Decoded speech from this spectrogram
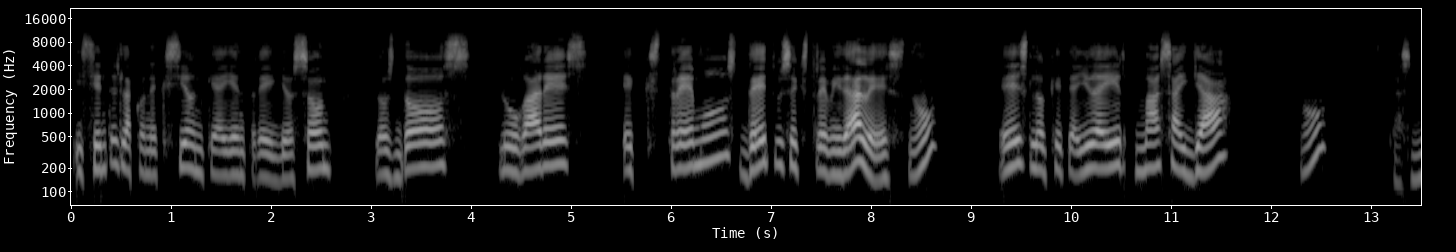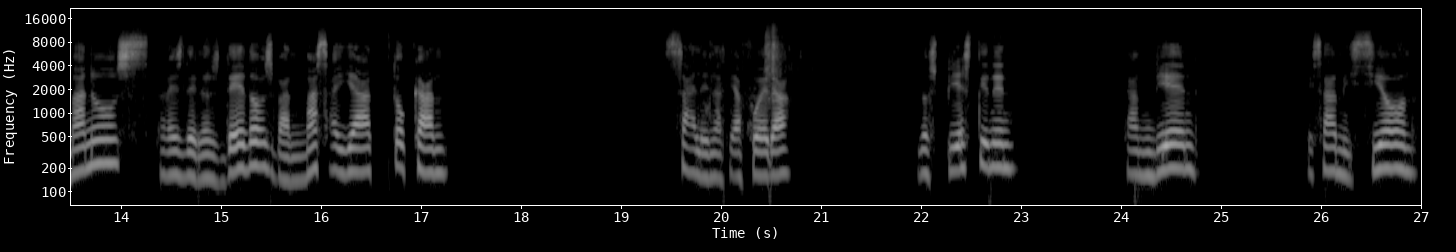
y sientes la conexión que hay entre ellos. Son los dos lugares extremos de tus extremidades, ¿no? Es lo que te ayuda a ir más allá, ¿no? Las manos a través de los dedos van más allá, tocan, salen hacia afuera. Los pies tienen también esa misión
